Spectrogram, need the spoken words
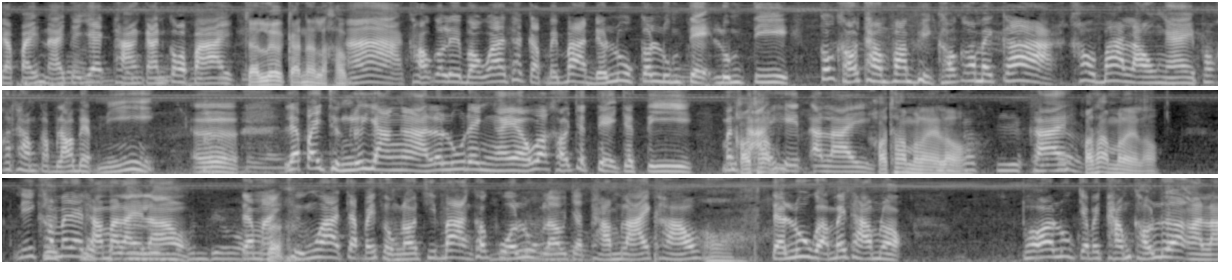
จะไปไหนจะแยกทางกันก็ไป จะเลิกกันน่ะเหรอครับอ่าเขาก็เลยบอกว่าถ้ากลับไปบ้านเดี๋ยวลูกก็ลุมเตะลุมตี ก็เขาทำความผิดเขาก็ไม่กล้า เข้าบ้านเราไง เพราะเขาทำกับเราแบบนี้ เออ แล้วไปถึงหรือยังอะแล้วรู้ได้ไงอะว่าเขาจะเตะจะตี มันเขาทำ สาเหตุอะไร เขาทำอะไรเรา ใคร เขาทำอะไรเรา นี่เขาไม่ได้ทำอะไรเรา แต่หมายถึงว่าจะไปส่งเราที่บ้านเขากลัวลูกเราจะทำร้ายเขา อ๋อ แต่ลูกอะไม่ทำหรอก เพราะว่าลูกจะไปทำเขาเรื่องอะไร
